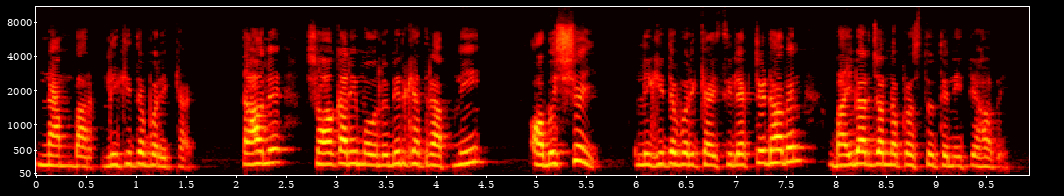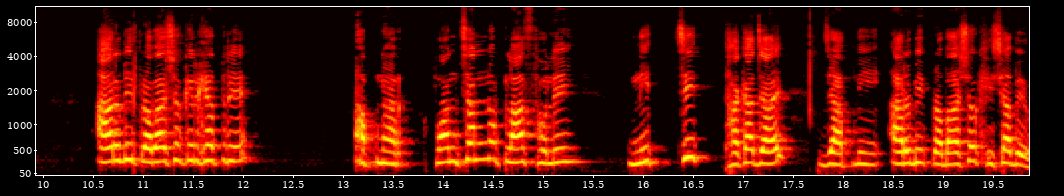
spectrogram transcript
নাম্বার লিখিত পরীক্ষায়। তাহলে সহকারী মৌলবীর ক্ষেত্রে আপনি অবশ্যই লিখিত পরীক্ষায় সিলেক্টেড হবেন, ভাইবার জন্য প্রস্তুতি নিতে হবে। আরবি প্রভাষকের ক্ষেত্রে আপনার পঞ্চান্ন প্লাস হলেই নিশ্চিত থাকা যায় যে আপনি আরবি প্রভাষক হিসাবেও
